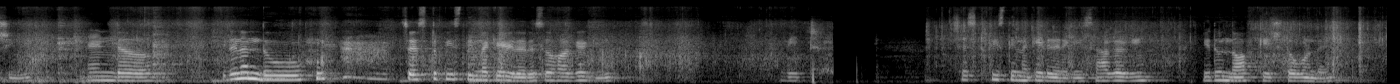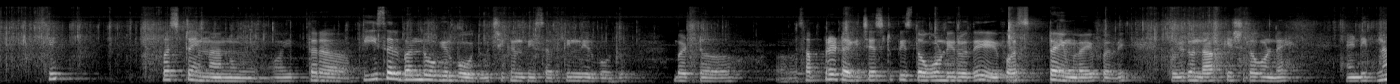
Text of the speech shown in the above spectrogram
ಜಿ ಆ್ಯಂಡ್ ಇದು ನಂದು ಚೆಸ್ಟ್ ಪೀಸ್ ತಿನ್ನಕ್ಕೆ ಹೇಳಿದ್ದಾರೆ ಸೊ ಹಾಗಾಗಿ ವೇಟ್ ಚೆಸ್ಟ್ ಪೀಸ್ ತಿನ್ನಕ್ಕೆ ಕೇಳಿದ್ದಾರೆ ಗೈಸ್ ಹಾಗಾಗಿ ಇದೊಂದು ಹಾಫ್ ಕೆ ಜಿ ತೊಗೊಂಡೆ. ಓಕೆ ಫಸ್ಟ್ ಟೈಮ್ ನಾನು ಈ ಥರ ಪೀಸಲ್ಲಿ ಬಂದು ಹೋಗಿರ್ಬೋದು ಚಿಕನ್ ಪೀಸಲ್ಲಿ ತಿಂದಿರ್ಬೋದು. ಬಟ್ ಸಪ್ರೇಟಾಗಿ ಚೆಸ್ಟ್ ಪೀಸ್ ತೊಗೊಂಡಿರೋದೇ ಫಸ್ಟ್ ಟೈಮ್ ಲೈಫಲ್ಲಿ ಸೊ ಇದೊಂದು ಹಾಫ್ ಕೆ ಜಿ ತೊಗೊಂಡೆ. ಆ್ಯಂಡ್ ಇದನ್ನ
